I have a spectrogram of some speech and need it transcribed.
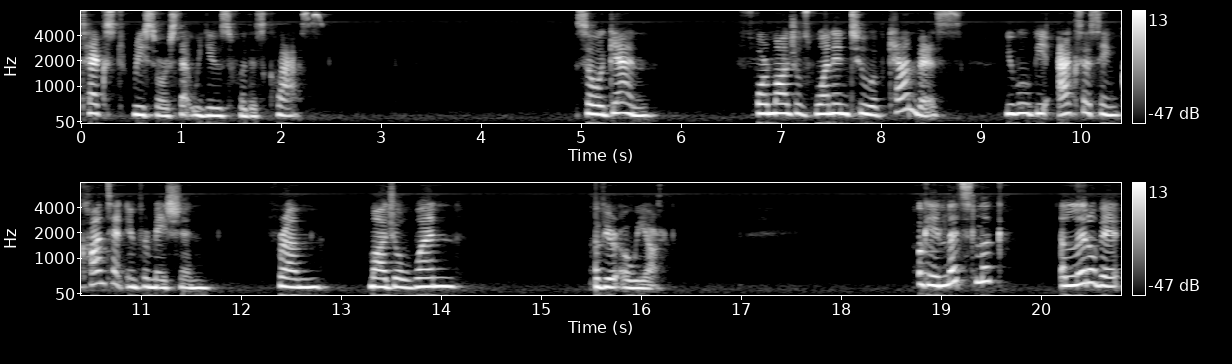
text resource that we use for this class. So again, for modules 1 and 2 of Canvas, you will be accessing content information from module 1 of your OER. Okay, let's look a little bit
